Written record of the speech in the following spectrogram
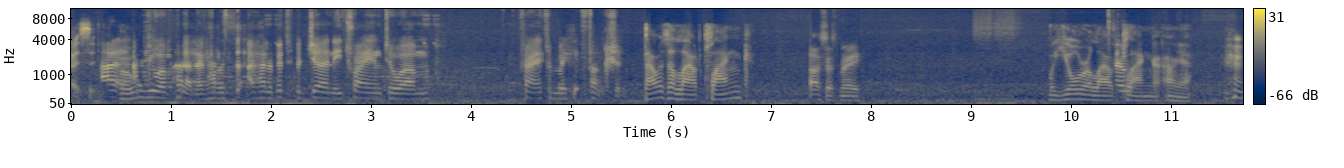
I see. I, Oh. as you have heard, I've had a, I've had a bit of a journey trying to um, trying to make it function. That was a loud clang. That's just me. Well, you're a loud So- clang. Oh yeah.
